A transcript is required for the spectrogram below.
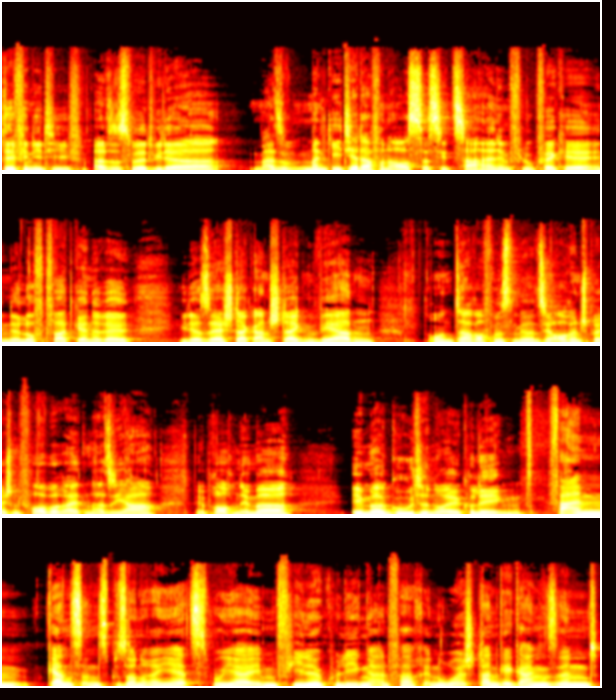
Definitiv. Also es wird wieder also man geht ja davon aus, dass die Zahlen im Flugverkehr, in der Luftfahrt generell wieder sehr stark ansteigen werden. Und darauf müssen wir uns ja auch entsprechend vorbereiten. Also ja, wir brauchen immer immer gute neue Kollegen. Vor allem ganz insbesondere jetzt, wo ja eben viele Kollegen einfach in Ruhestand gegangen sind,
